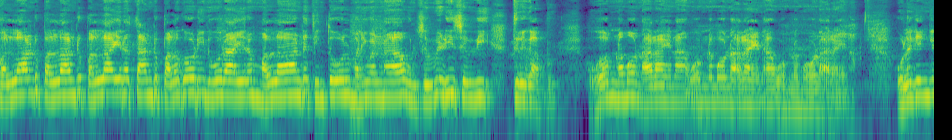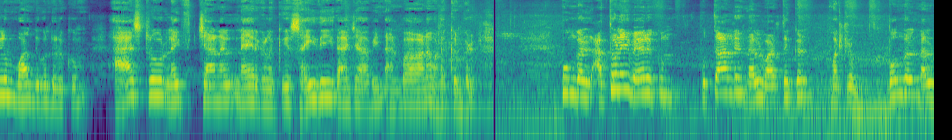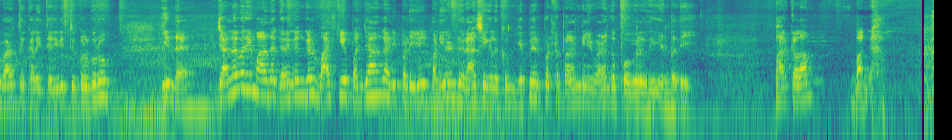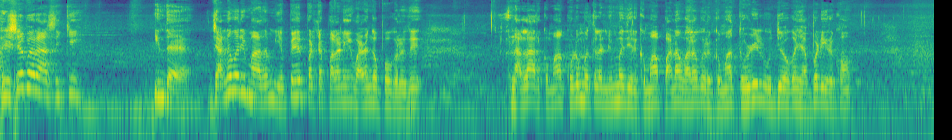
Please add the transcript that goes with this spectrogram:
பல்லாண்டு பல்லாண்டு பல்லாயிரத்தாண்டு பல கோடி நூறாயிரம் மல்லாண்ட தின்தோல் மணிவண்ணா உன் செவ்விழி செவ்வி திருகாப்பு. ஓம் நமோ நாராயணா ஓம் நமோ நாராயணா ஓம் நமோ நாராயணா. உலகெங்கிலும் வாழ்ந்து கொண்டிருக்கும் ஆஸ்ட்ரோ லைஃப் சேனல் நேயர்களுக்கு சைதை ராஜாவின் அன்பான வணக்கங்கள். உங்கள் அத்துணை பேருக்கும் புத்தாண்டு நல்வாழ்த்துக்கள் மற்றும் பொங்கல் நல்வாழ்த்துக்களை தெரிவித்துக் கொள்கிறோம். இந்த ஜனவரி மாத கிரகங்கள் வாக்கிய பஞ்சாங்க அடிப்படையில் பனிரெண்டு ராசிகளுக்கும் எப்பேற்பட்ட பலன்களை வழங்கப் போகிறது என்பதை பார்க்கலாம். வாங்க. ரிஷப ராசிக்கு இந்த ஜனவரி மாதம் எப்பேற்பட்ட பலனை வழங்கப் போகிறது? நல்லா இருக்குமா? குடும்பத்தில் நிம்மதி இருக்குமா? பண வரவு இருக்குமா? தொழில் உத்தியோகம் எப்படி இருக்கும்?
